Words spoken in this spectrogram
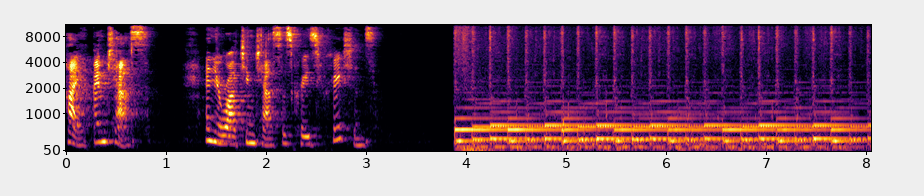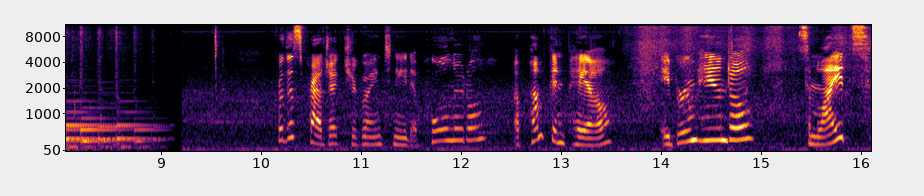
Hi, I'm Chas, and you're watching Chas's Crazy Creations. For this project, you're going to need a pool noodle, a pumpkin pail, a broom handle, some lights,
